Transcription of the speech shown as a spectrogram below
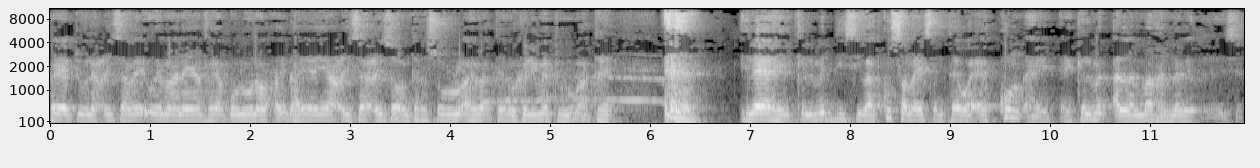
fayatuuna ciisa bay u imaanayaan fayaquuluuna waxay dhahayaan yaa ciisa ciisa anta rasuulullahi baa tahay wa kalimatuhu baa tahay. Ilaahay kelmadiisii baad ku samaysantahay waa ee kun ahayd ee kelmad alle maaha nabi ciise.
